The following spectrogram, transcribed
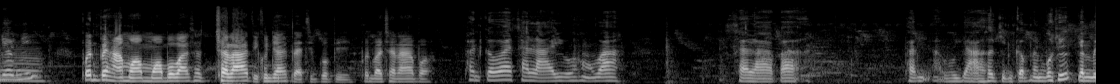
เดี๋ยวนี้ ๆเพิ่นไปหาหมอหมอบอกว่าชราติคุณยาย80กว่าปีเพิ่นว่าชราบ่เพันก็ว่าสลาอยู่ห้องว่าสลาก็เพันเอายาให้กินก็มันบ่ทึกจะไป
